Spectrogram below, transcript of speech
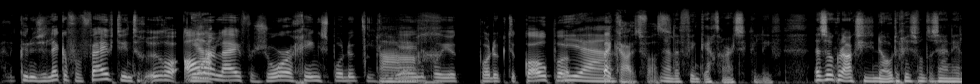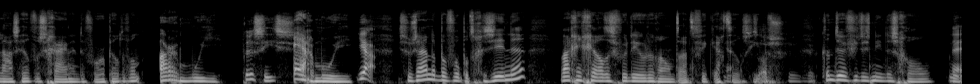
En dan kunnen ze lekker voor 25 euro allerlei verzorgingsproducten, hygiëneproducten kopen Ja. bij Kruidvat. Ja, dat vind ik echt hartstikke lief. Dat is ook een actie die nodig is, want er zijn helaas heel veel schrijnende voorbeelden van armoei. Precies. Ermoei. Ja, Zo zijn er bijvoorbeeld gezinnen waar geen geld is voor deodorant. Dat vind ik echt ja heel zielig. Dan durf je dus niet naar school. Nee,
